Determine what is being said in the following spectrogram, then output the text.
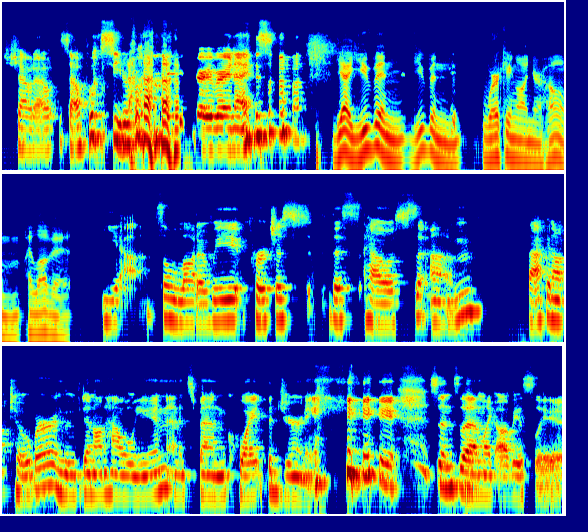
Shout out Southwest Cedar Park. very very nice. yeah, you've been you've been working on your home. I love it. Yeah, it's a lot of. We purchased this house um, back in October and moved in on Halloween, and it's been quite the journey since then. Like, obviously,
